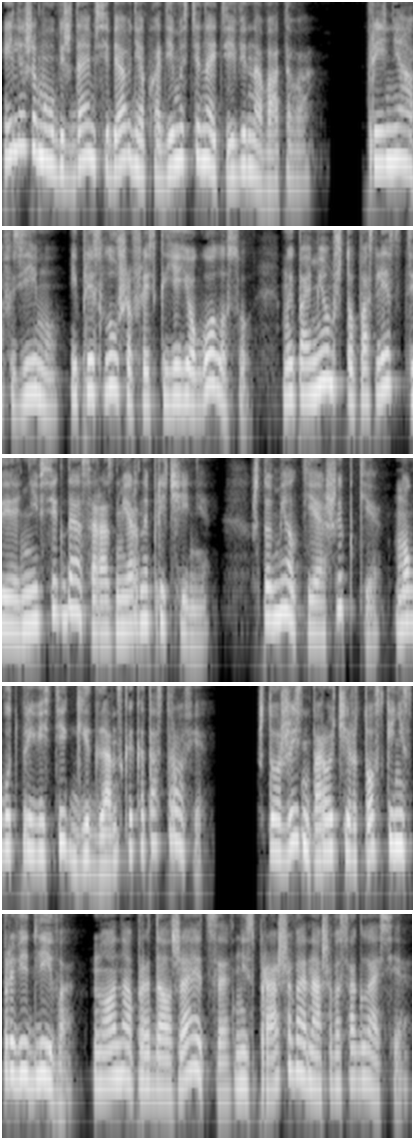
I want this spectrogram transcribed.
Или же мы убеждаем себя в необходимости найти виноватого. Приняв зиму и прислушавшись к ее голосу, мы поймем, что последствия не всегда соразмерны причине, что мелкие ошибки могут привести к гигантской катастрофе, что жизнь порой чертовски несправедлива, но она продолжается, не спрашивая нашего согласия.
